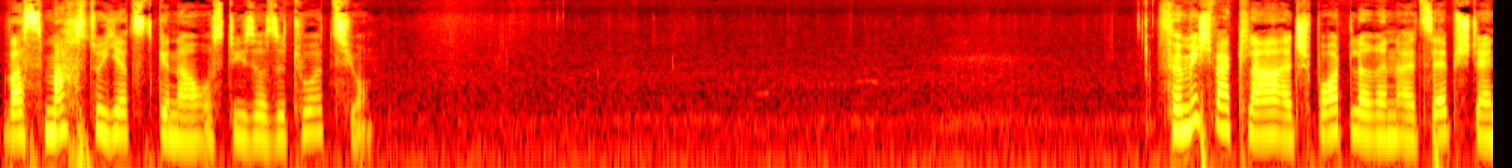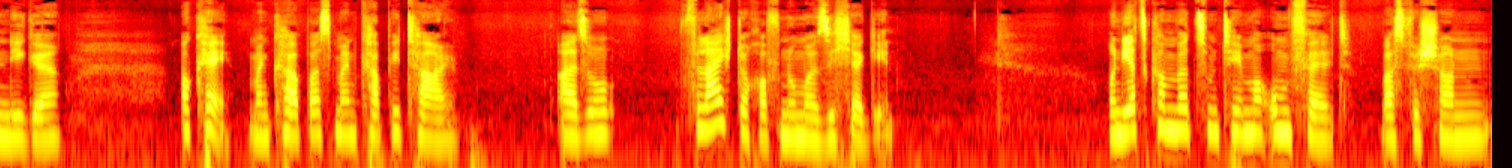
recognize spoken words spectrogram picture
was machst du jetzt genau aus dieser Situation? Für mich war klar als Sportlerin, als Selbstständige, okay, mein Körper ist mein Kapital. Also vielleicht doch auf Nummer sicher gehen. Und jetzt kommen wir zum Thema Umfeld, was wir schon,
